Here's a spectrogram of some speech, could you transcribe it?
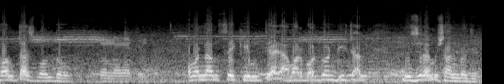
সন্ত্রাস বন্ধ হোক। আমার নাম শেখ ইমতিয়াজ আমার বর্ধমান ডিজিটাল মিউজিয়াম সাংবাদিক।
